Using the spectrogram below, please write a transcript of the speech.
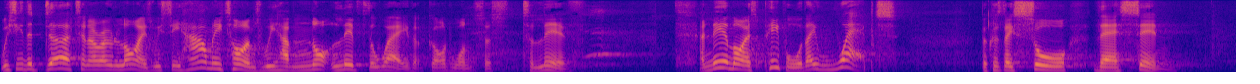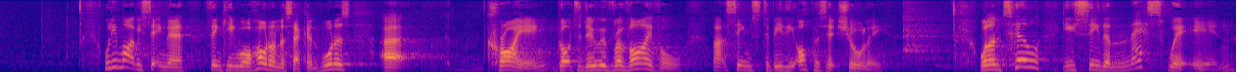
We see the dirt in our own lives. We see how many times we have not lived the way that God wants us to live. And Nehemiah's people, they wept because they saw their sin. Well, you might be sitting there thinking, well, hold on a second. What does uh, crying got to do with revival? That seems to be the opposite, surely. Well, until you see the mess we're in,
